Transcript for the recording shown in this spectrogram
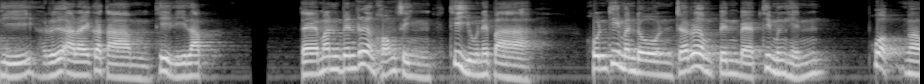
ผีหรืออะไรก็ตามที่ลี้ลับ แต่มันเป็นเรื่องของสิ่งที่อยู่ในป่า คนที่มันโดนจะเริ่มเป็นแบบที่มึงเห็น พวกเงา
